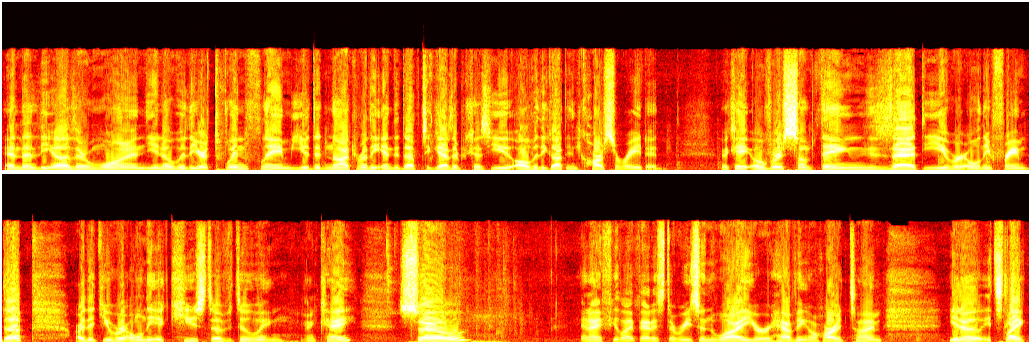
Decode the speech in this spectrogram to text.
And then the other one, you know, with your twin flame, you did not really ended up together because you already got incarcerated. Okay over something that you were only framed up or that you were only accused of doing. Okay so and I feel like that is the reason why you're having a hard time. You know it's like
